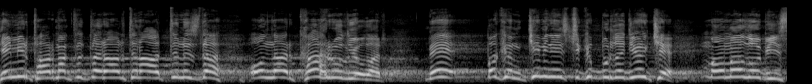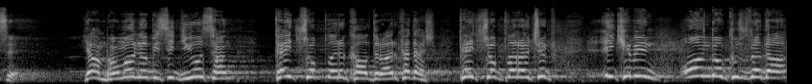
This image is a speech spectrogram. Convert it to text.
demir parmaklıklar altına attığınızda onlar kahroluyorlar. Ve bakın kiminiz çıkıp burada diyor ki mama lobisi. Ya mama lobisi diyorsan pet shopları kaldır arkadaş. Pet shoplar açık. 2019'da da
